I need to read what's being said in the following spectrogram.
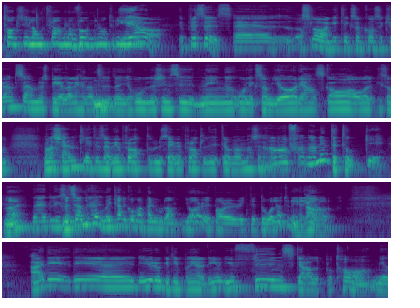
tagit sig långt fram i någon vunnit någon turnering. Ja, precis. Eh, slagit liksom konsekvent sämre spelare hela Mm. tiden. Håller sin sidning och liksom gör det han ska. Och liksom, man har känt lite så här, vi har pratat, om du säger, vi har pratat lite om man säger, ah fan han är inte tokig. Nej. Är liksom, Men sen det- kommer, kan det komma en period där han gör ett par riktigt dåliga turneringar. Ja. då. Nej, det, det, det är ju ruggigt imponerande. Det är ju det är ju en fin skalp att ta med,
